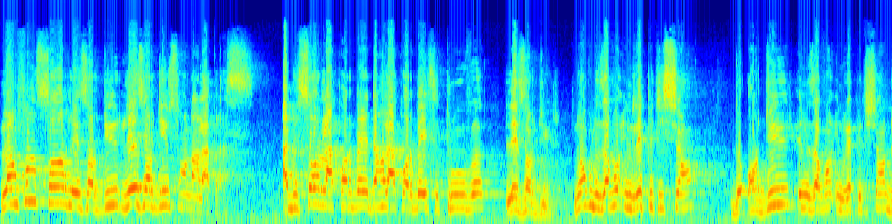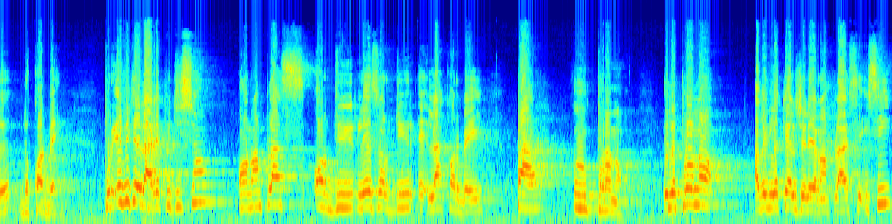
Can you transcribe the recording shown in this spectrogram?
l'enfant sort les ordures, les ordures sont dans la classe. Abi sort la corbeille, dans la corbeille se trouvent les ordures. Donc nous avons une répétition de ordures et nous avons une répétition de, de corbeille. Pour éviter la répétition, on remplace ordures, les ordures et la corbeille par un pronom. Et le pronom avec lequel je les remplace ici,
